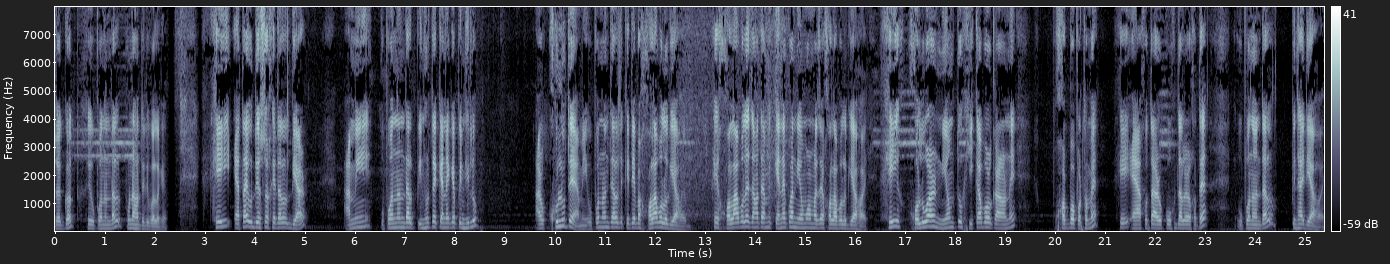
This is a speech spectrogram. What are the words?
যজ্ঞত সেই উপনয়নডাল পুনাহতি দিব লাগে। সেই এটাই উদ্দেশ্য সেইডাল দিয়াৰ। আমি উপনয়নডাল পিন্ধোতে কেনেকৈ পিন্ধিলোঁ আৰু খোলোতে আমি উপনয়নডাল কেতিয়াবা সলাবলগীয়া হয় সেই সলাবলৈ যাওঁতে আমি কেনেকুৱা নিয়মৰ মাজেৰে সলাবলগীয়া হয় সেই সলোৱাৰ নিয়মটো শিকাবৰ কাৰণে সৰ্বপ্ৰথমে সেই এয়া সূতা আৰু কোষডালৰ সৈতে উপনয়নডাল পিন্ধাই দিয়া হয়।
